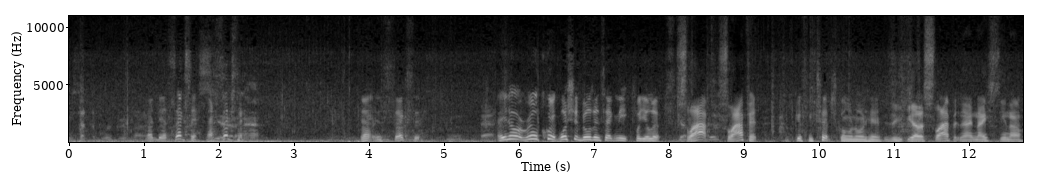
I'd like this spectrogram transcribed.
we set the blue groove on. That, that's sexy. That's sexy. That is sexy. Hey, you know what? Real quick, what's your building technique for your lips? Slap, slap it. Let's get some tips going on here. You gotta slap it. That nice, you know,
